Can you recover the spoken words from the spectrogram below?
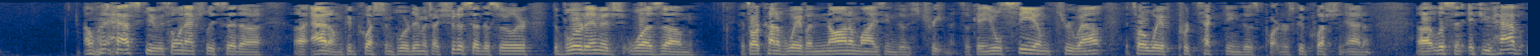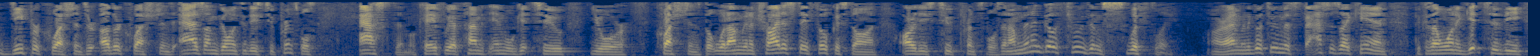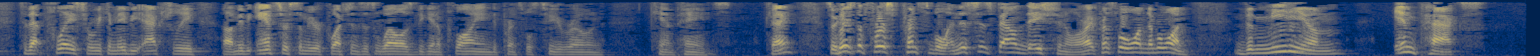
I want to ask you. Someone actually said, uh, uh, "Adam, good question. Blurred image. I should have said this earlier. The blurred image was um, it's our kind of way of anonymizing those treatments. Okay, you'll see them throughout. It's our way of protecting those partners. Good question, Adam. Uh, listen, if you have deeper questions or other questions as I'm going through these two principles, ask them, okay? If we have time at the end, we'll get to your questions. But what I'm going to try to stay focused on are these two principles. And I'm going to go through them swiftly. All right, I'm going to go through them as fast as I can because I want to get to the to that place where we can maybe actually uh, maybe answer some of your questions as well as begin applying the principles to your own campaigns. Okay, so here's the first principle, and this is foundational. All right, principle one, number one, the medium impacts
